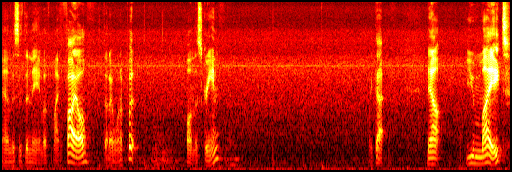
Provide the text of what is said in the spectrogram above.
And this is the name of my file that I want to put on the screen. Like that. Now, you might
